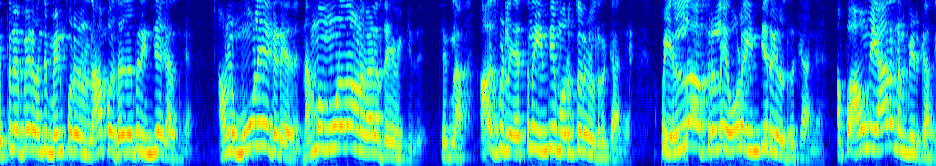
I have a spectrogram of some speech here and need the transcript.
எத்தனை பேர் வந்து மென்பொருள் நாற்பது சதவீதம் பேர் இந்தியாக்காரனுங்க. அவனுக்கு மூளையே கிடையாது. நம்ம மூளை தான் அவனை வேலை செய்ய வைக்குது. சரிங்களா? ஹாஸ்பிட்டலில் எத்தனை இந்திய மருத்துவர்கள் இருக்காங்க? அப்போ எல்லா துறையிலும் எவ்வளோ இந்தியர்கள் இருக்காங்க? அப்போ அவங்க யாரை நம்பி இருக்காங்க?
